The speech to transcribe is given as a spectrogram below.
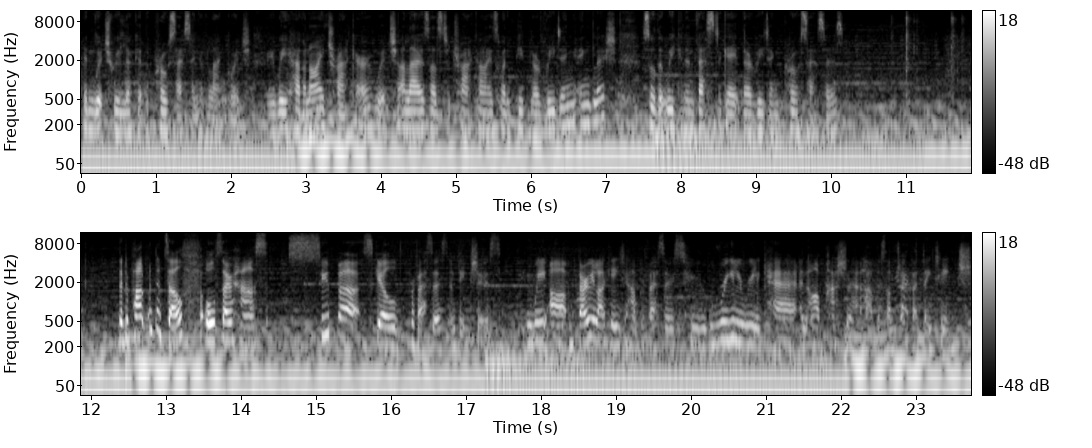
in which we look at the processing of language. We have an eye tracker which allows us to track eyes when people are reading English so that we can investigate their reading processes. The department itself also has super skilled professors and teachers. We are very lucky to have professors who really, really care and are passionate about the subject that they teach.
